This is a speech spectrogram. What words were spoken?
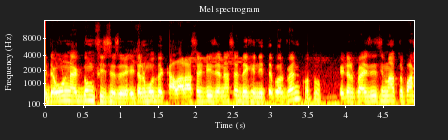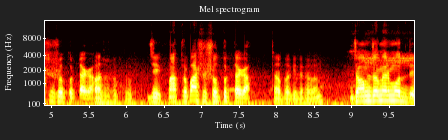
এটা ওড়না একদম ফ্রি সাইজের এটার মধ্যে কালার আছে ডিজাইন আছে দেখে নিতে পারবেন। কত? এটার প্রাইস দিচ্ছি মাত্র পাঁচশো সত্তর টাকা। পাঁচশো সত্তর। জি মাত্র পাঁচশো সত্তর টাকা। তারপর কি দেখাবেন? জমজমের মধ্যে।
